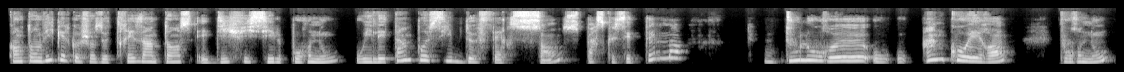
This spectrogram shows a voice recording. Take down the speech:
quand on vit quelque chose de très intense et difficile pour nous, où il est impossible de faire sens parce que c'est tellement douloureux ou, ou incohérent pour nous,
